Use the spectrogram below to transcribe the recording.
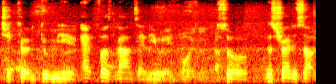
chicken to me at first glance anyway. So let's try this out.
